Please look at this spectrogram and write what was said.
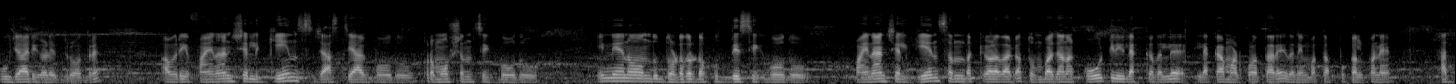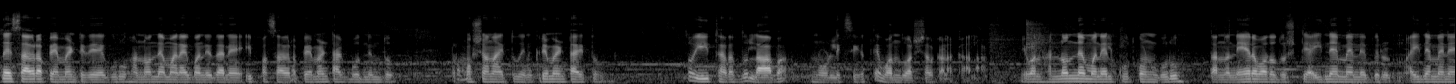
ಪೂಜಾರಿಗಳಿದ್ದರು ಅಂದರೆ ಅವರಿಗೆ ಫೈನಾನ್ಷಿಯಲ್ ಗೇನ್ಸ್ ಜಾಸ್ತಿ ಆಗ್ಬೋದು, ಪ್ರಮೋಷನ್ ಸಿಗ್ಬೋದು, ಇನ್ನೇನೋ ಒಂದು ದೊಡ್ಡ ದೊಡ್ಡ ಹುದ್ದೆ ಸಿಗ್ಬೋದು ಫೈನಾನ್ಷಿಯಲ್ ಗೇನ್ಸ್ ಅಂತ ಕೇಳಿದಾಗ ತುಂಬ ಜನ ಕೋಟಿ ಲೆಕ್ಕದಲ್ಲೇ ಲೆಕ್ಕ ಮಾಡ್ಕೊಳ್ತಾರೆ. ಇದು ನಿಮ್ಮ ತಪ್ಪು ಕಲ್ಪನೆ. ಹದಿನೈದು ಸಾವಿರ ಪೇಮೆಂಟ್ ಇದೆ. ಗುರು ಹನ್ನೊಂದನೇ ಮನೆಗೆ ಬಂದಿದ್ದಾನೆ. ಇಪ್ಪತ್ತು ಸಾವಿರ ಪೇಮೆಂಟ್ ಆಗ್ಬೋದು ನಿಮ್ಮದು ಪ್ರಮೋಷನ್ ಆಯಿತು ಇನ್ಕ್ರಿಮೆಂಟ್ ಆಯಿತು. ಸೊ ಈ ಥರದ್ದು ಲಾಭ ನೋಡ್ಲಿಕ್ಕೆ ಸಿಗುತ್ತೆ ಒಂದು ವರ್ಷಗಳ ಕಾಲ. ಇವನ್ ಹನ್ನೊಂದನೇ ಮನೇಲಿ ಕೂತ್ಕೊಂಡು ಗುರು ತನ್ನ ನೇರವಾದ ದೃಷ್ಟಿ ಐದನೇ ಮೇಲೆ ಬಿರು, ಐದನೇ ಮನೆ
